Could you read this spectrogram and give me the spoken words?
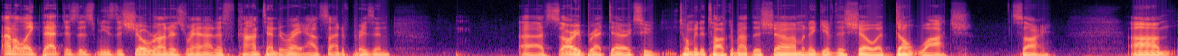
I don't like that. Just this means the showrunners ran out of content to write outside of prison. Uh, sorry, Brett Derricks, who told me to talk about this show. I'm going to give this show a don't watch. Sorry. Um,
